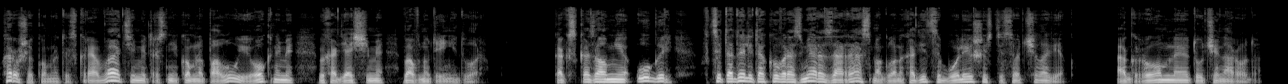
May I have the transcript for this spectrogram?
Хорошие комнаты с кроватями, тростником на полу и окнами, выходящими во внутренний двор. Как сказал мне Угорь, в цитадели такого размера за раз могло находиться более 600 человек. Огромная туча народу.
